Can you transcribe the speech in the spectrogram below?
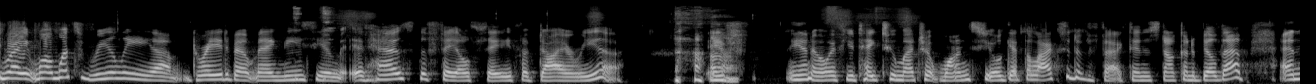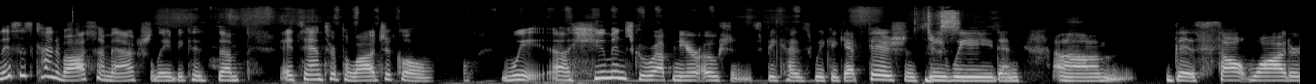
Right. Well, what's really um, great about magnesium, it has the fail safe of diarrhea. if you know, if you take too much at once, you'll get the laxative effect, and it's not going to build up. And this is kind of awesome, actually, because um, it's anthropological. We uh, humans grew up near oceans because we could get fish and Yes. seaweed and um, the salt water,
